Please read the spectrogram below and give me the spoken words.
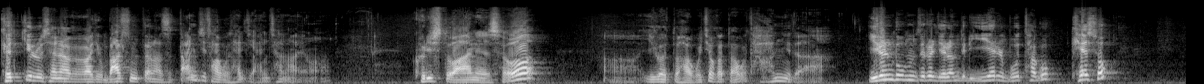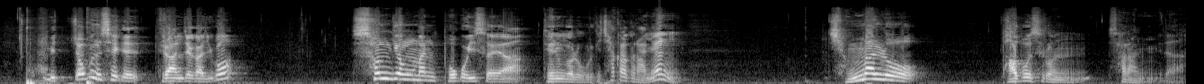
곁길로 새나가가지고 말씀 떠나서 딴짓하고 살지 않잖아요. 그리스도 안에서 어, 이것도 하고 저것도 하고 다 합니다. 이런 부분들을 여러분들이 이해를 못하고 계속 이 좁은 세계에 들어앉아가지고 성경만 보고 있어야 되는 걸로 그렇게 착각을 하면 정말로 바보스러운 사람입니다.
